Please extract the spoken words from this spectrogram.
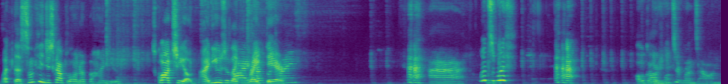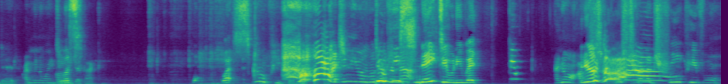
What the? Something just got blown up behind you. Squad shield. I'd use it like I right there. train. Ha ha. What's with? Oh god, You're- once it runs out, I'm dead. I'm gonna wait until Unless- my jetpack. What? what? Screw people. I didn't even look Dude, at the he map. snaked you and he went. I know. I was, like, I was trying to "Ah!" troll people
